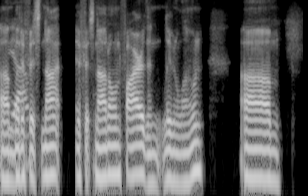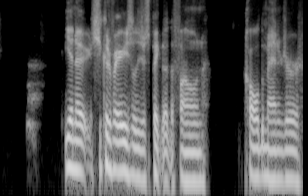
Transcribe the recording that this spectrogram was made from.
Um, But if it's not, if it's not on fire, then leave it alone. Um, you know, she could have very easily just picked up the phone, called the manager,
